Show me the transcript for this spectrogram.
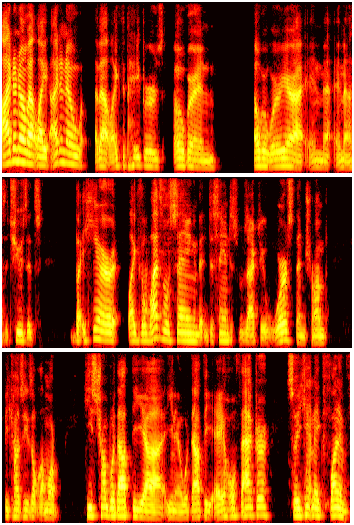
I don't know about like I don't know about like the papers over in over where you're at in in Massachusetts, but here like the left was saying that DeSantis was actually worse than Trump because he's a lot more he's Trump without the uh you know without the a-hole factor. So you can't make fun of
